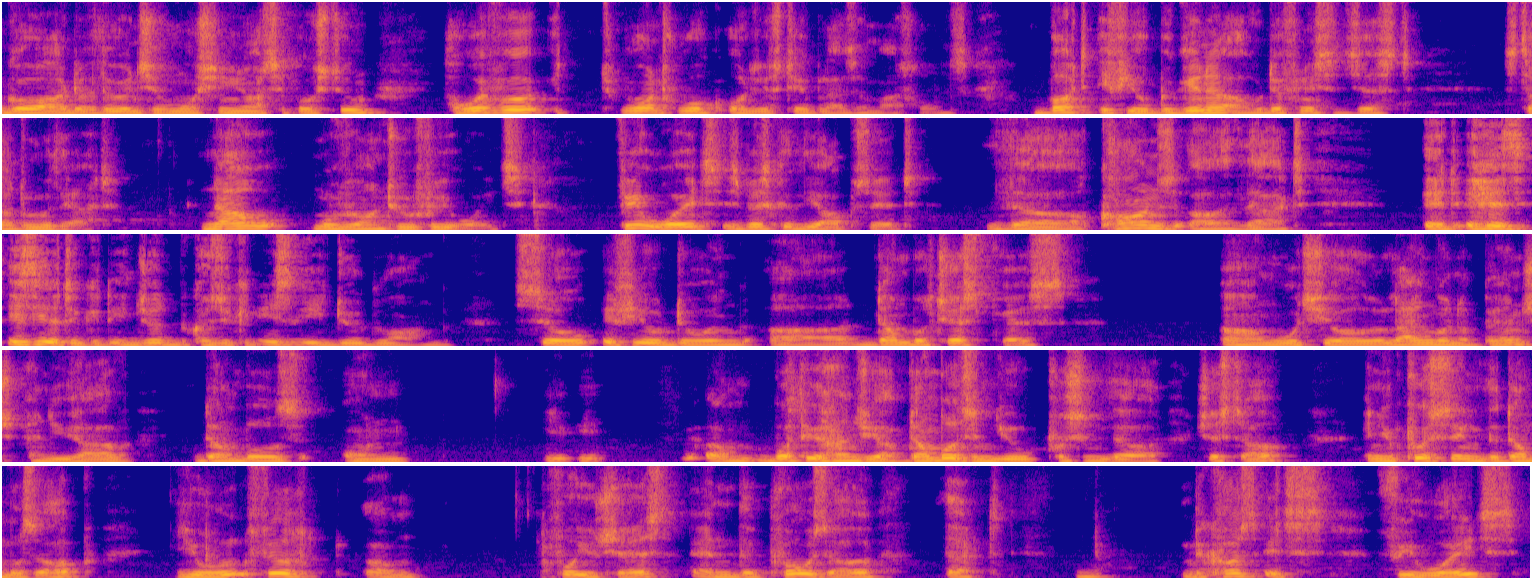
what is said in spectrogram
go out of the range of motion you're not supposed to. However it won't work all your stabilizer muscles. But if you're a beginner i would definitely suggest starting with that. Now moving on to free weights. Free weights is basically the opposite. The cons are that it is easier to get injured because you can easily do it wrong. So if you're doing a dumbbell chest press um, which you're lying on a bench and you have dumbbells on you, you- um, both your hands you have dumbbells and you're pushing the chest out. And you're pushing the dumbbells up. You'll feel um, for your chest. And the pros are that because it's free weights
